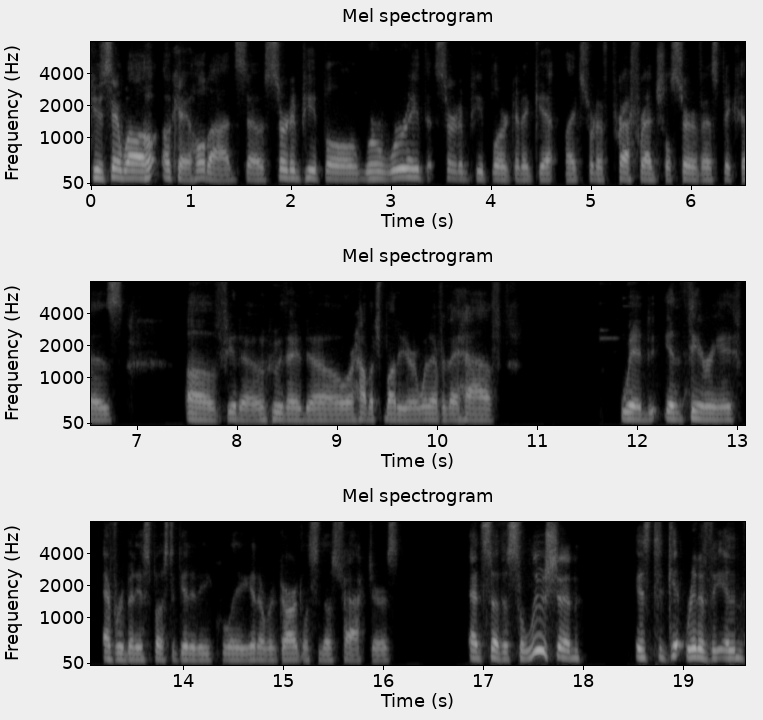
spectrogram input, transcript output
you say, well, okay, hold on. So certain people, we're worried that certain people are going to get like sort of preferential service because of you know who they know or how much money or whatever they have. When in theory everybody's supposed to get it equally, you know, regardless of those factors. And so the solution is to get rid of the in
